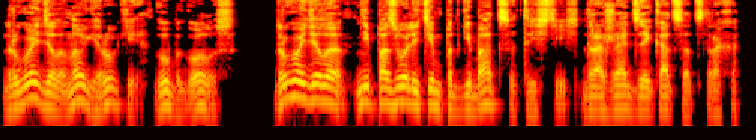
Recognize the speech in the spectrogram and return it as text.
Другое дело — ноги, руки, губы, голос. Другое дело — не позволить им подгибаться, трястись, дрожать, заикаться от страха.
